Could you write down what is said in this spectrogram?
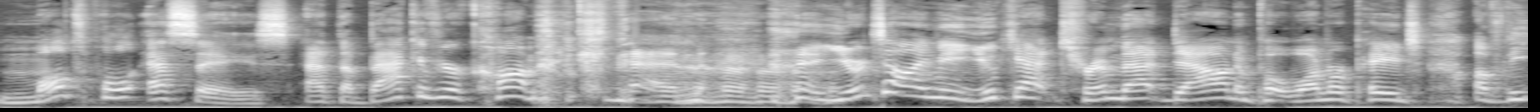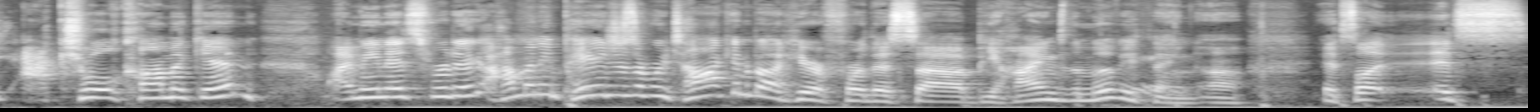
multiple essays at the back of your comic, then you're telling me you can't trim that down and put one more page of the actual comic in? I mean, it's ridiculous. How many pages are we talking about here for this uh, behind the movie thing? Uh, it's like it's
